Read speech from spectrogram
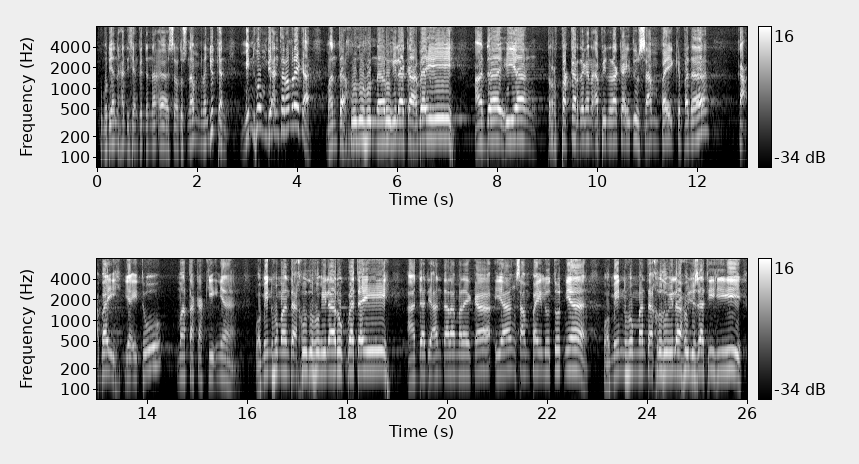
kemudian hadis yang ke-106 eh, melanjutkan minhum di antara mereka man ta'khudhuhun naru ila ka'baih ada yang terbakar dengan api neraka itu sampai kepada ka'baih yaitu mata kakinya. Wa minhum man ta'khudhuhu ila rukbataih ada di antara mereka yang sampai lututnya wa minhum man ta'khudhu ila hujzatihi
